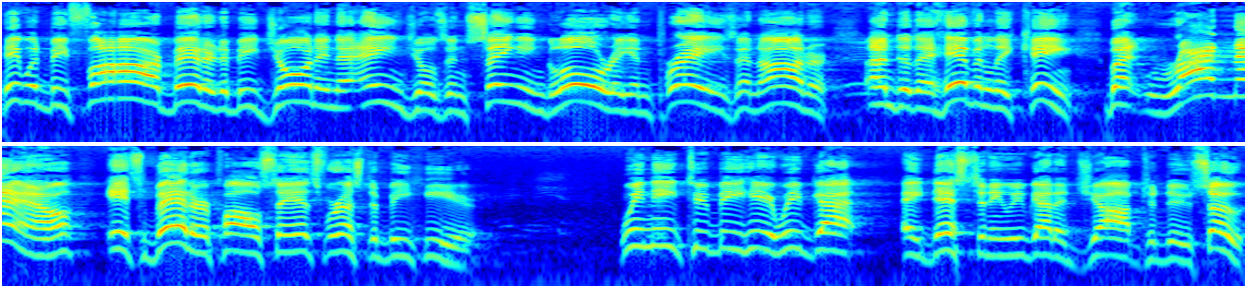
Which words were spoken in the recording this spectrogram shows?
It would be far better to be joining the angels and singing glory and praise and honor unto the heavenly King. But right now, it's better, Paul says, for us to be here. We need to be here. We've got a destiny, we've got a job to do. So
